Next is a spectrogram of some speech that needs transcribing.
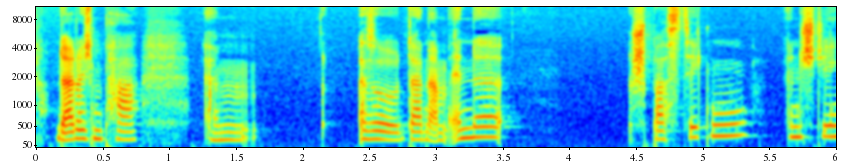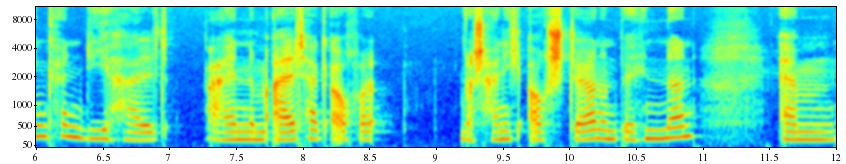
Und dadurch ein paar, ähm, also dann am Ende Spastiken entstehen können, die halt einen im Alltag auch wa- wahrscheinlich auch stören und behindern. Ähm,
